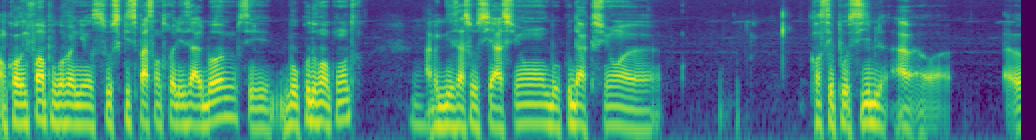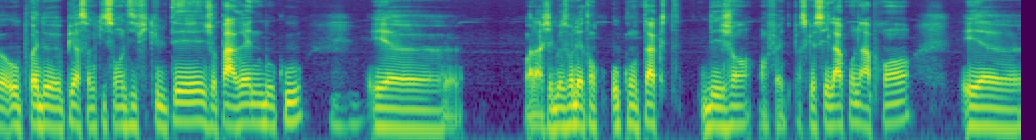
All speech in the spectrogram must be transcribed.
encore une fois, pour revenir sur ce qui se passe entre les albums, c'est beaucoup de rencontres mmh. avec des associations, beaucoup d'actions euh, quand c'est possible euh, auprès de personnes qui sont en difficulté. Je parraine beaucoup. Et euh, voilà, j'ai besoin d'être au contact des gens, en fait, parce que c'est là qu'on apprend et euh,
